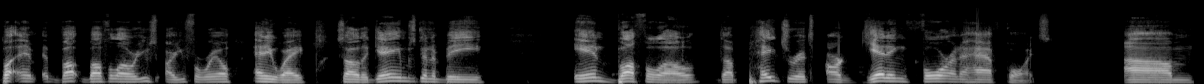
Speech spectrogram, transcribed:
But, Buffalo, are you are you for real? Anyway, so the game's going to be in Buffalo. The Patriots are getting four and a half points. Um,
